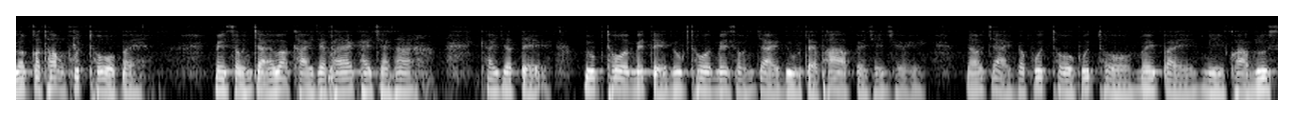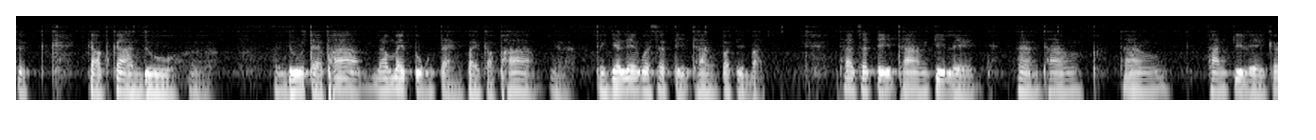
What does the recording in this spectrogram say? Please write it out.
แล้วก็ท่องพุทโธไป ไม่สนใจว่าใครจะแพ้ใครชนะ ใครจะเตะลูกโทษ ไม่เตะลูกโทษไม่สนใจดูแต่ภาพไปเฉยๆ แล้วใจก็พุโทโธพุโทโธไม่ไปมีความรู้สึกกับการดูดูแต่ภาพแล้วไม่ปรุงแต่งไปกับภาพถึงจะเรียกว่าสติทางปฏิบัติ ถ้าสติทางกิเลสทางทางทางกิเลสก็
